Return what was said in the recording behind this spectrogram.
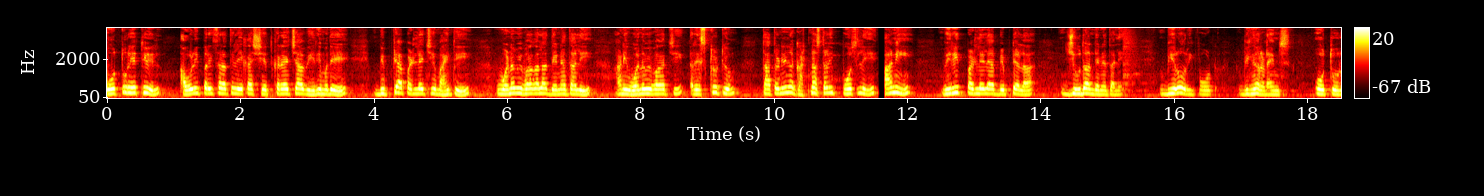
ओतूर येथील आवळी परिसरातील एका शेतकऱ्याच्या विहिरीमध्ये बिबट्या पडल्याची माहिती वनविभागाला देण्यात आली आणि वनविभागाची रेस्क्यू टीम तातडीनं घटनास्थळी पोहोचली आणि विहिरीत पडलेल्या बिबट्याला जीवदान देण्यात आले. Bureau report Winger Times Otur.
